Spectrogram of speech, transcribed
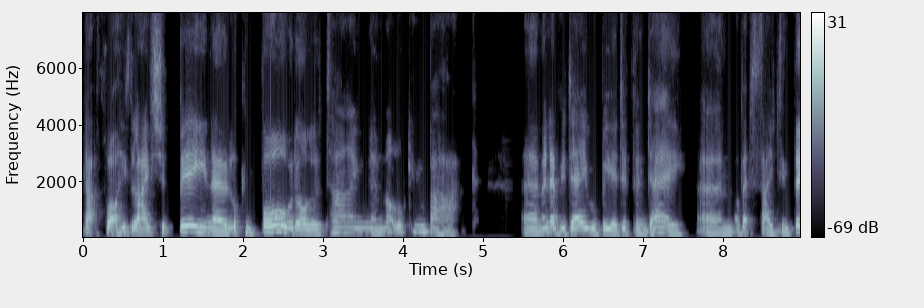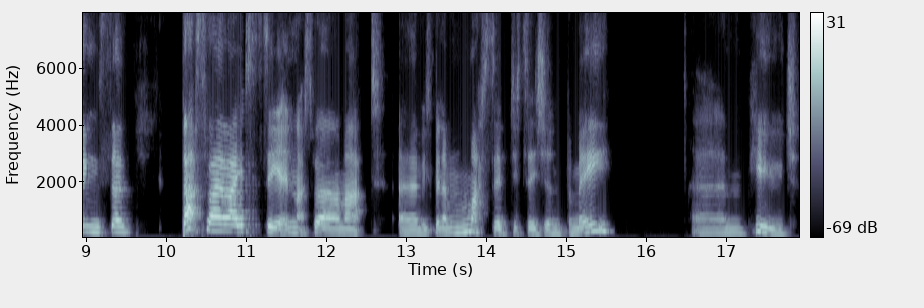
that's what his life should be, you know, looking forward all the time, you know, not looking back. Um, and every day will be a different day um, of exciting things. So that's where I see it, and that's where I'm at. Um, it's been a massive decision for me, um, huge.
